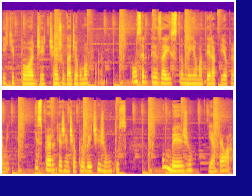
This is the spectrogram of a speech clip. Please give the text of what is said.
e que pode te ajudar de alguma forma. Com certeza isso também é uma terapia para mim. Espero que a gente aproveite juntos. Um beijo e até lá!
